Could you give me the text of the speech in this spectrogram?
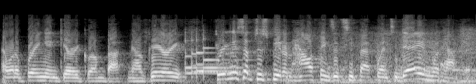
I want to bring in Gary Grumbach now. Gary, bring us up to speed on how things at CPAC went today and what happened.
